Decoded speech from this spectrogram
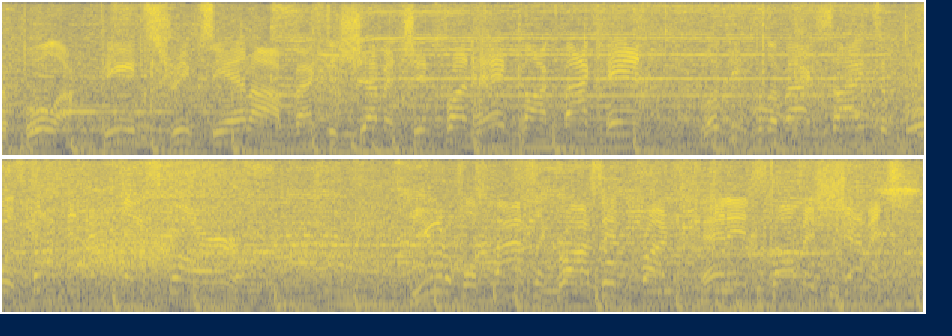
Zabula feeds Stripsianov. Back to Schemitsch in front. Hancock backhand. Looking for the backside. Zabula. Now they score! Beautiful pass across in front. And it's Thomas Schemitsch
